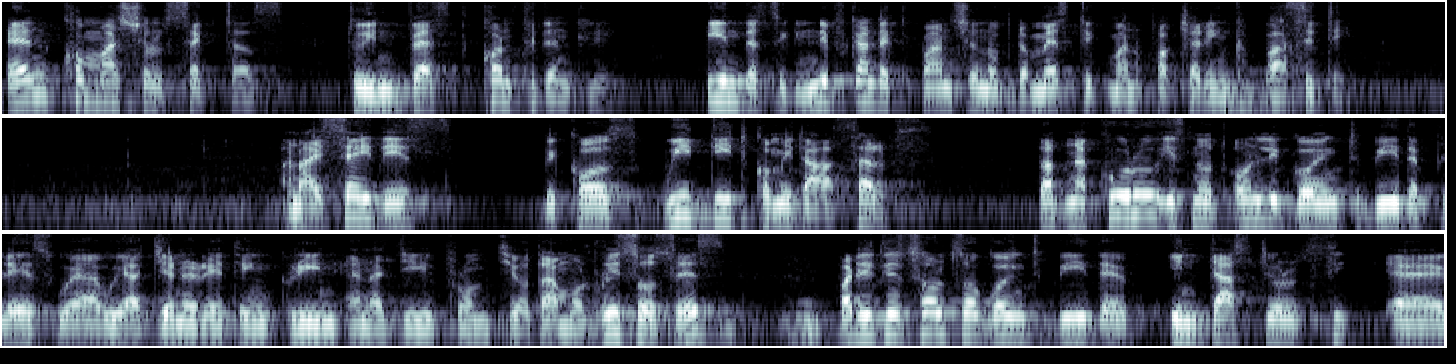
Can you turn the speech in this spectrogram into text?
and commercial sectors to invest confidently in the significant expansion of domestic manufacturing capacity. And I say this because we did commit ourselves that Nakuru is not only going to be the place where we are generating green energy from geothermal resources, but it is also going to be the industrial uh,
